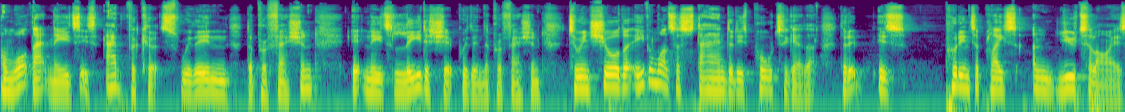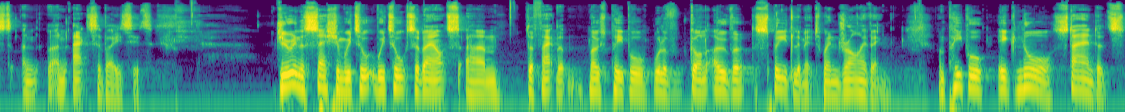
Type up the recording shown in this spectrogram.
And what that needs is advocates within the profession. It needs leadership within the profession to ensure that even once a standard is pulled together, that it is put into place and utilised and, and, activated. During the session, we, talk, we talked about um, the fact that most people will have gone over the speed limit when driving. And people ignore standards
